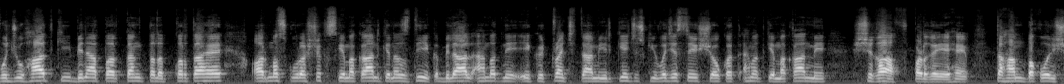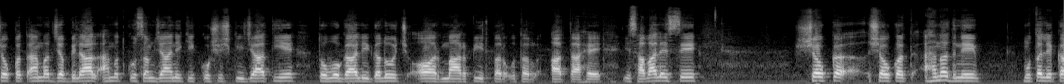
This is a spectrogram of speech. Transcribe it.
وجوہات کی بنا پر تنگ طلب کرتا ہے اور مذکورہ شخص کے مکان کے نزدیک بلال احمد نے ایک ٹرنچ تعمیر کی جس کی وجہ سے شوکت احمد کے مکان میں شغاف پڑ گئے ہیں۔ تاہم، بقول شوکت احمد جب بلال احمد کو سمجھانے کی کوشش کی جاتی ہے تو وہ گالی گلوچ اور مار پیٹ پر اتر آتا ہے۔ اس حوالے سے شوکت احمد نے متعلقہ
